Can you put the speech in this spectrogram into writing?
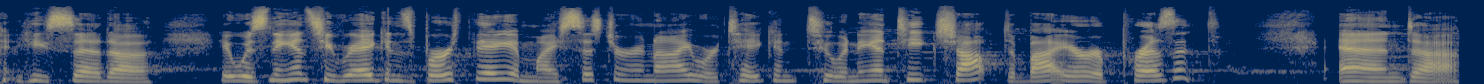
he said uh, it was Nancy Reagan's birthday, and my sister and I were taken to an antique shop to buy her a present. And uh,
